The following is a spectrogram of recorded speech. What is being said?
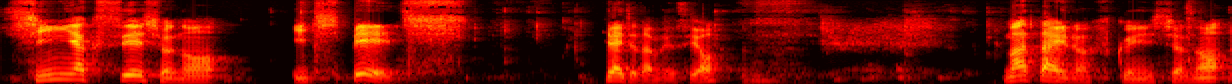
新約聖書の1ページ。開いちゃダメですよ。マタイの福音書の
